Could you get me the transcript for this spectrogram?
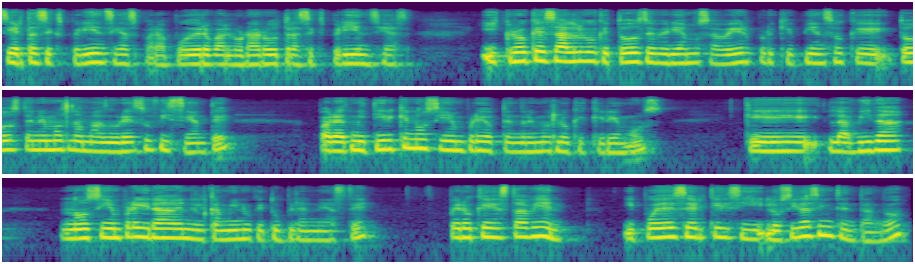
ciertas experiencias para poder valorar otras experiencias. Y creo que es algo que todos deberíamos saber porque pienso que todos tenemos la madurez suficiente para admitir que no siempre obtendremos lo que queremos, que la vida no siempre irá en el camino que tú planeaste, pero que está bien y puede ser que si lo sigas intentando,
